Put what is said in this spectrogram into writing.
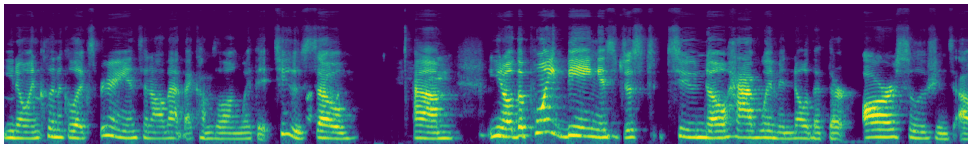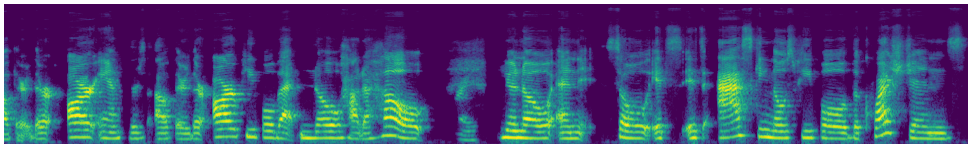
you know and clinical experience and all that that comes along with it too. So um, you know the point being is just to know have women know that there are solutions out there. There are answers out there. There are people that know how to help right. you know and so it's it's asking those people the questions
